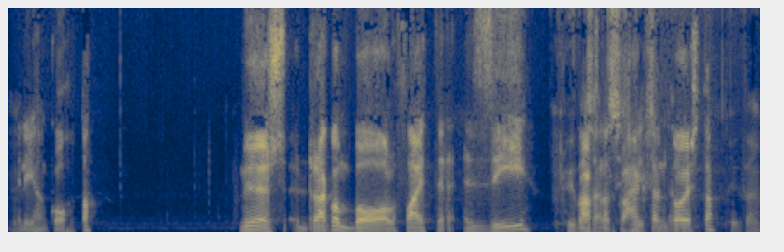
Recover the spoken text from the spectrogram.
mm. eli ihan kohta. Myös Dragon Ball Fighter Z Hyvä 2018. Siis Hyvä.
